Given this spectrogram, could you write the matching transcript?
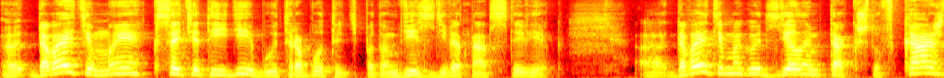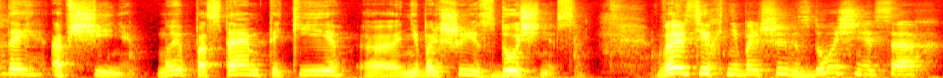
э, давайте мы, кстати, эта идея будет работать потом весь 19 век. А, давайте мы говорит, сделаем так, что в каждой общине мы поставим такие э, небольшие сдочницы. В этих небольших сдочницах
